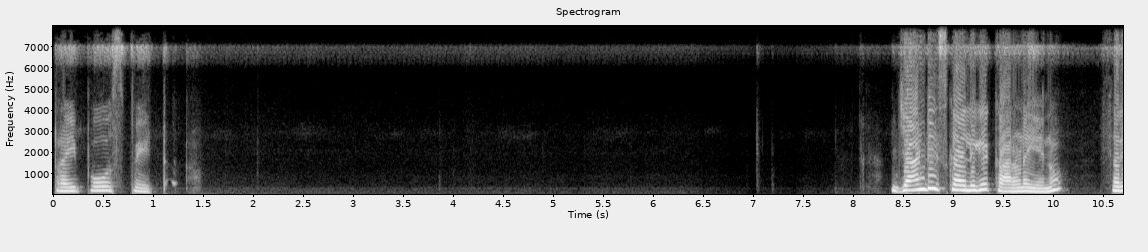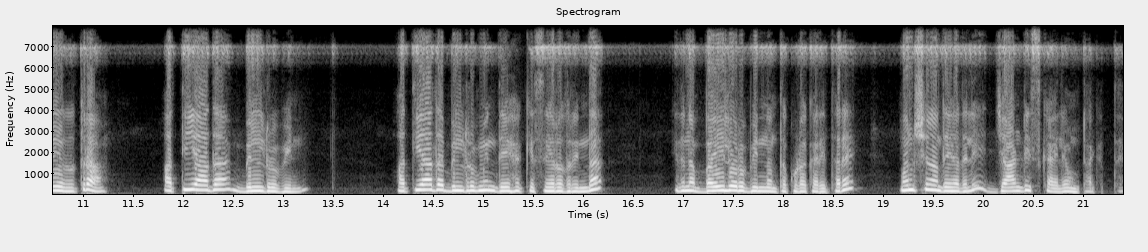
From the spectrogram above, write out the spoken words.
ಟ್ರೈಪೋಸ್ಪೇಟ್. ಜಾಂಡೀಸ್ ಕಾಯಿಲೆಗೆ ಕಾರಣ ಏನು? ಸರಿಯಾದ ಉತ್ತರ, ಅತಿಯಾದ ಬಿಲ್ರುಬಿನ್. ಅತಿಯಾದ ಬಿಲ್ರುಬಿನ್ ದೇಹಕ್ಕೆ ಸೇರೋದ್ರಿಂದ ಇದನ್ನು ಬೈಲೂರು ಬಿನ್ ಅಂತ ಕೂಡ ಕರೀತಾರೆ. ಮನುಷ್ಯನ ದೇಹದಲ್ಲಿ ಜಾಂಡಿಸ್ ಕಾಯಿಲೆ ಉಂಟಾಗುತ್ತೆ.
